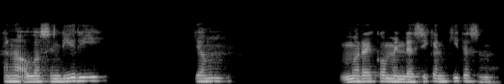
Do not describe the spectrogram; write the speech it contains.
Karena Allah sendiri yang merekomendasikan kita semua.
